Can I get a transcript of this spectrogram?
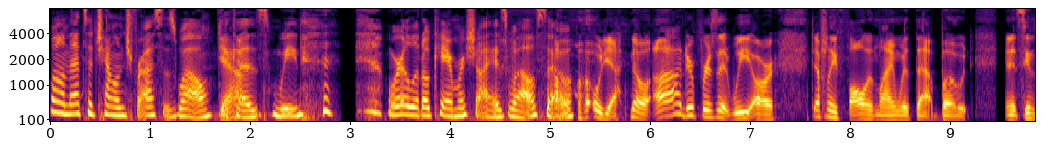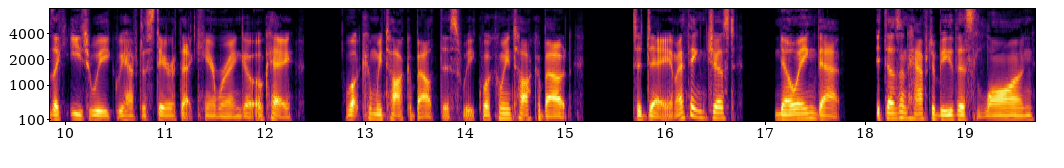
Well, and that's a challenge for us as well Yeah. because we we're a little camera shy as well. So Oh, oh, yeah, no, hundred percent. We are definitely fall in line with that boat, and it seems like each week we have to stare at that camera and go, okay, what can we talk about this week? What can we talk about today? And I think just knowing that it doesn't have to be this long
